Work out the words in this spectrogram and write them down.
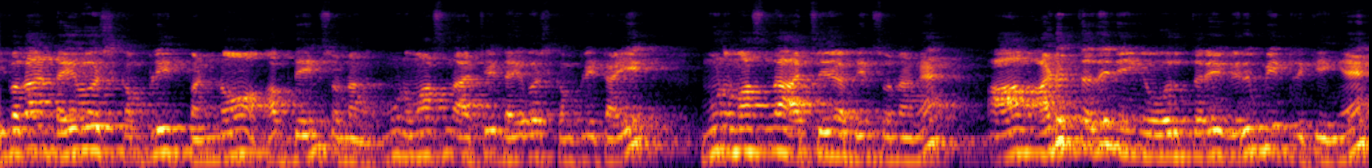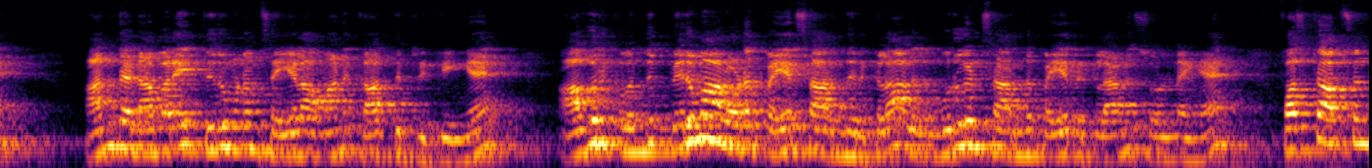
இப்போ தான் டைவர்ஸ் கம்ப்ளீட் பண்ணோம் அப்படின்னு சொன்னாங்க. மூணு மாதம் தான் ஆச்சு டைவர்ஸ் கம்ப்ளீட் ஆகி மூணு மாதம் தான் ஆச்சு அப்படின்னு சொன்னாங்க. ஆம் அடுத்தது நீங்கள் ஒருத்தரை விரும்பிட்டு இருக்கீங்க அந்த நபரை திருமணம் செய்யலாமான்னு காத்துட்டு இருக்கீங்க அவருக்கு வந்து பெருமாளோட பெயர் சார்ந்து இருக்கலாம் அல்லது முருகன் சார்ந்த பெயர் இருக்கலாம்னு சொன்னீங்க. ஃபர்ஸ்ட் ஆப்ஷன்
